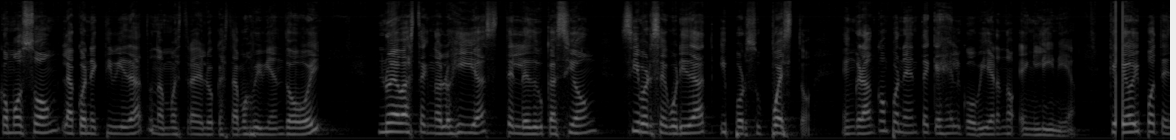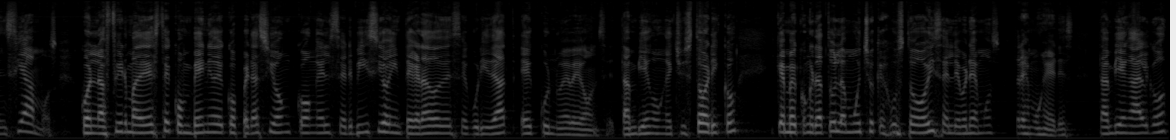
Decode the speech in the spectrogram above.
como son la conectividad, una muestra de lo que estamos viviendo hoy, nuevas tecnologías, teleeducación, ciberseguridad y, por supuesto, en gran componente que es el gobierno en línea, que hoy potenciamos con la firma de este convenio de cooperación con el Servicio Integrado de Seguridad ECU 911, también un hecho histórico que me congratula mucho que justo hoy celebremos tres mujeres. También algo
